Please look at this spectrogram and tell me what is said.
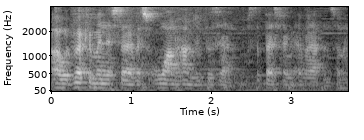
I would recommend this service 100%. It's the best thing that ever happened to me.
